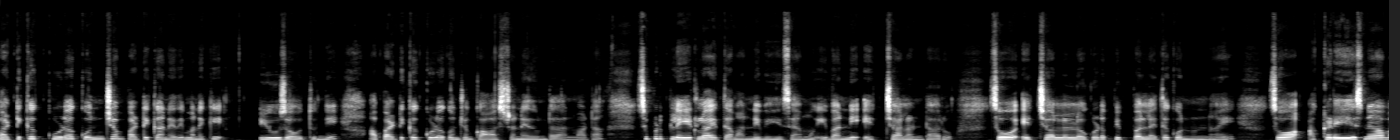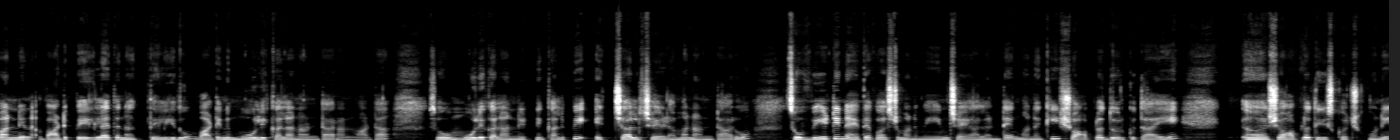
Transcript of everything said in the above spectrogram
పటిక కూడా కొంచెం పటిక అనేది మనకి యూజ్ అవుతుంది. ఆ పటికకు కూడా కొంచెం కాస్ట్ అనేది ఉంటుంది అనమాట సో ఇప్పుడు ప్లేట్లో అయితే అవన్నీ వేసాము. ఇవన్నీ ఎచ్చాలంటారు సో ఎచ్చాలలో కూడా పిప్పలు అయితే కొన్ని ఉన్నాయి సో అక్కడ వేసిన అవన్నీ వాటి పేర్లు అయితే నాకు తెలియదు వాటిని మూలికలు అని అంటారనమాట సో మూలికలు అన్నిటిని కలిపి ఎచ్చాలు చేయడం అని అంటారు. సో వీటిని అయితే ఫస్ట్ మనం ఏం చేయాలంటే మనకి షాప్లో దొరుకుతాయి. షాప్లో తీసుకొచ్చుకొని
